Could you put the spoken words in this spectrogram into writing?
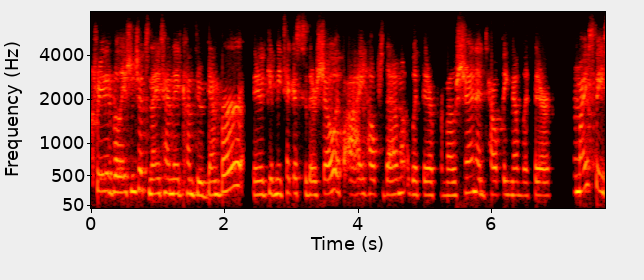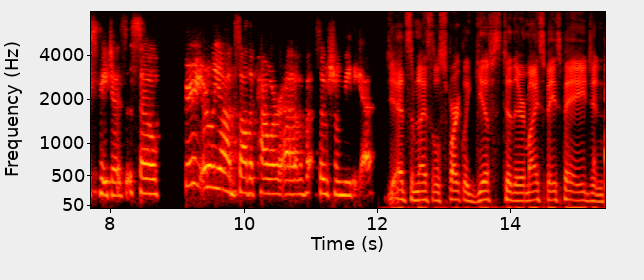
created relationships. And anytime they'd come through Denver, they would give me tickets to their show if I helped them with their promotion and helping them with their MySpace pages. So very early on saw the power of social media. You add some nice little sparkly gifts to their MySpace page and,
